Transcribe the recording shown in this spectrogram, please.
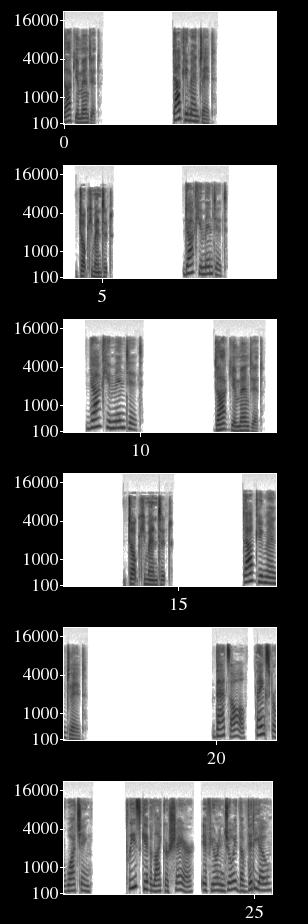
Dokumentet. Dokumentet. dokumentet, Dokumentet. Dokumentet. Dokumentet. dokumentet. Dokumentet. That's all. Thanks for watching. Please give a like or share if you enjoyed the video.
